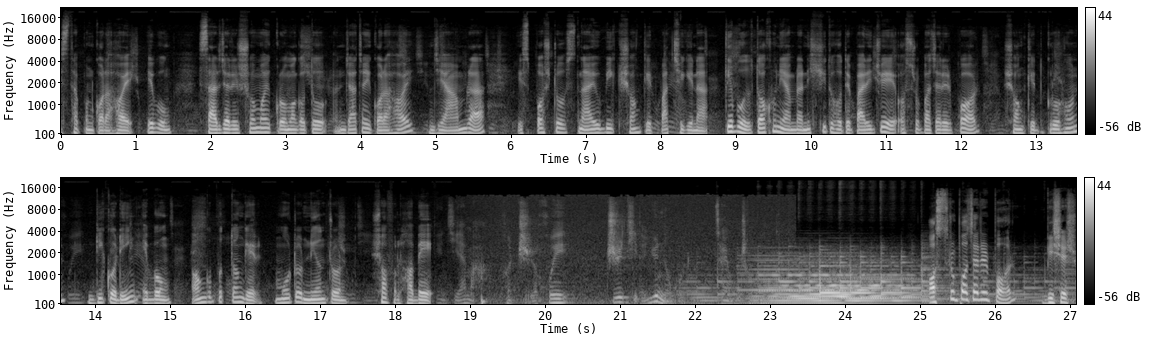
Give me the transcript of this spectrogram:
স্থাপন করা হয় এবং সার্জারির সময় ক্রমাগত যাচাই করা হয় যে আমরা স্পষ্ট স্নায়বিক সংকেত পাচ্ছি কিনা। কেবল তখনই আমরা নিশ্চিত হতে পারি যে অস্ত্রোপচারের পর সংকেত গ্রহণ, ডিকোডিং এবং অঙ্গপ্রত্যঙ্গের মোটর নিয়ন্ত্রণ সফল হবে। অস্ত্রোপচারের পর বিশেষ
